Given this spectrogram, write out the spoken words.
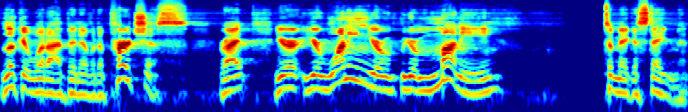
Look at what I've been able to purchase, right? You're, you're wanting your, your money to make a statement.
